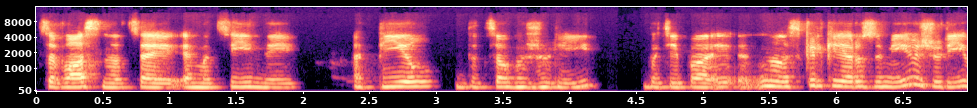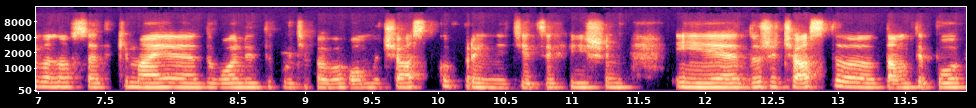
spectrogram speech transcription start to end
це власне цей емоційний апіл до цього журі, Бо, типа, ну наскільки я розумію, журі воно все-таки має доволі таку, типу, вагому частку в прийнятті цих рішень, і дуже часто там, типу,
